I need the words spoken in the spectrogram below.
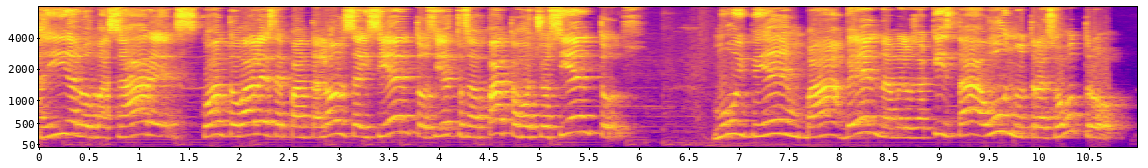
ahí a los bazares. ¿Cuánto vale este pantalón? 600 y estos zapatos 800. Muy bien, va, véndamelos. Aquí está uno tras otro.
